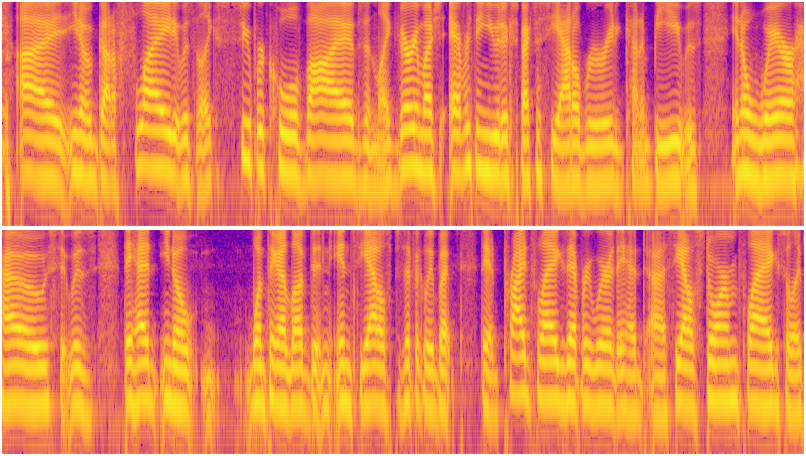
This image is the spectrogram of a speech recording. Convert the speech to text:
uh, you know, got a flight. It was like super cool vibes and like very much everything you would expect a Seattle brewery to kind of be. It was in a warehouse. It was they had you know one thing I loved in, in Seattle specifically, but they had pride flags everywhere. They had uh, Seattle Storm flags, so like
